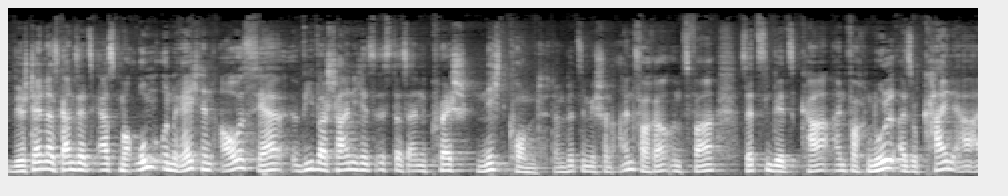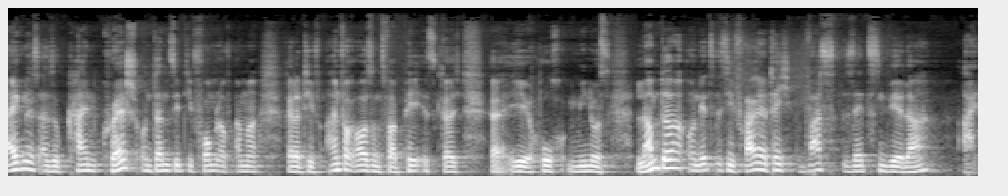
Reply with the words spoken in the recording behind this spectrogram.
Wir stellen das Ganze jetzt erstmal um und rechnen aus, ja, wie wahrscheinlich es ist, dass ein Crash nicht kommt. Dann wird es nämlich schon einfacher. Und zwar setzen wir jetzt K einfach null, also kein Ereignis, also kein Crash. Und dann sieht die Formel auf einmal relativ einfach aus. Und zwar P ist gleich äh, E hoch minus Lambda. Und jetzt ist die Frage natürlich, was setzen wir da ein.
